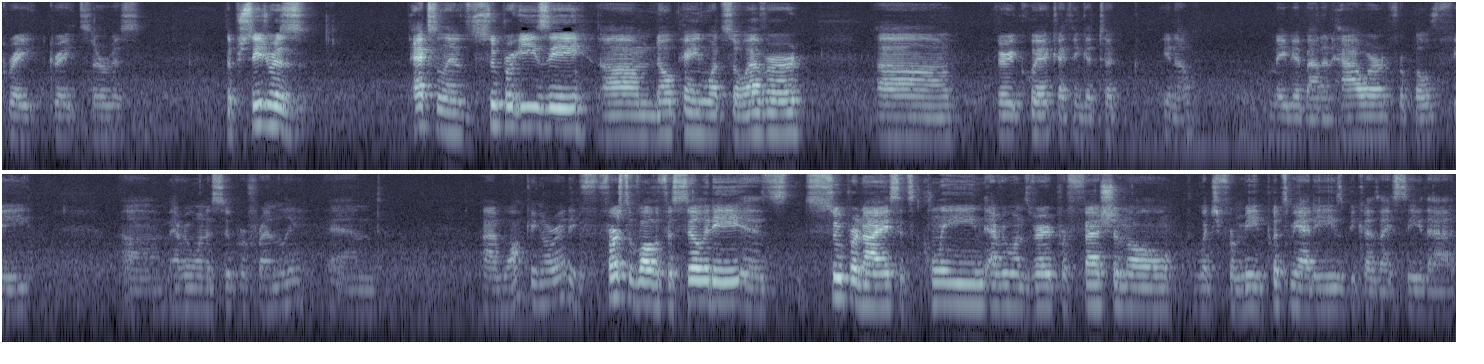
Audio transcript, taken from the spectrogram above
great, great service. The procedure was excellent. Super easy. Um, no pain whatsoever. Uh, very quick. I think it took, you know, maybe about an hour for both feet. Um, everyone is super friendly and I'm walking already. First of all, the facility is super nice. It's clean. Everyone's very professional, which for me puts me at ease because I see that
